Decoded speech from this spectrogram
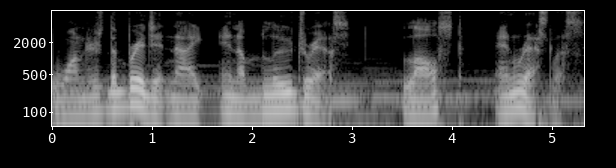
wanders the bridge at night in a blue dress, lost and restless.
